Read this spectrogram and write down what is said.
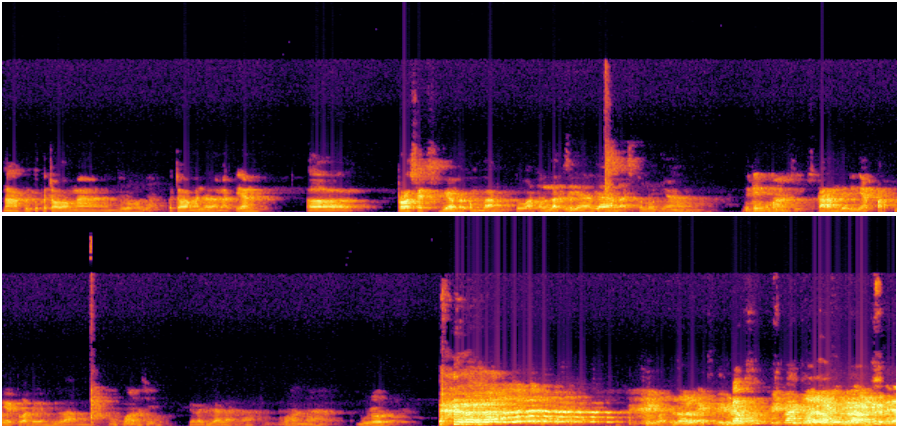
nah aku itu kecolongan Tolongannya kecolongan dalam artian eh, proses dia berkembang itu aku Oh, nggak lihat. iya, nggak sepenuhnya jadi Kamu ke mana sih? sekarang jadinya partnya itu ada yang hilang Kamu ke mana sih? jalan-jalan lah Mana? Buron. Terlalu ekstrim. enggak bukan kamu berapa beda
